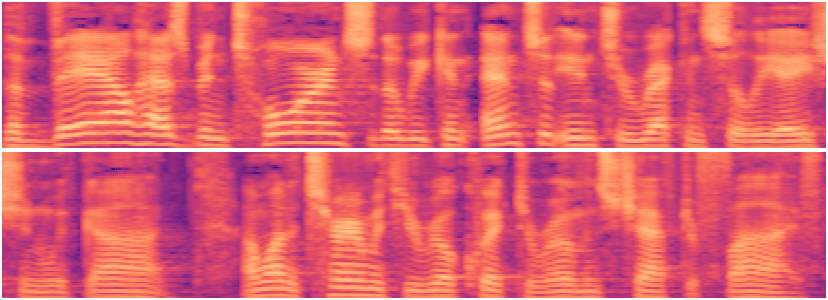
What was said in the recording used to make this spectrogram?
The veil has been torn so that we can enter into reconciliation with God. I want to turn with you real quick to Romans chapter 5,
